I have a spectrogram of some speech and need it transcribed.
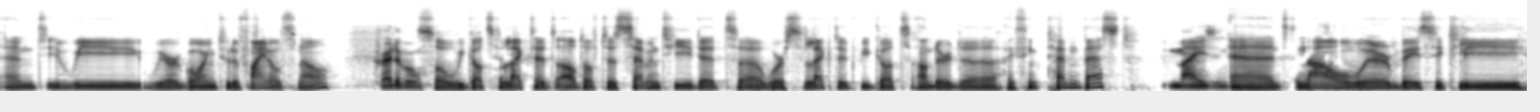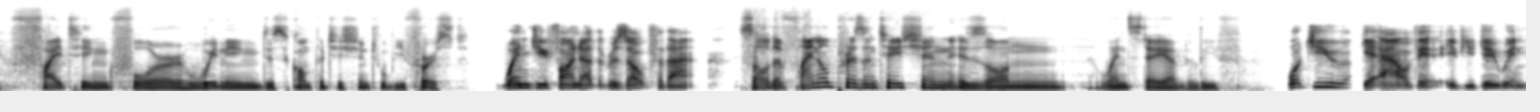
And we we are going to the finals now. Incredible. So we got selected out of the 70 that uh, were selected we got under the i think 10 best. Amazing. And now we're basically fighting for winning this competition to be first. When do you find out the result for that? So the final presentation is on Wednesday, I believe. What do you get out of it if you do win?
